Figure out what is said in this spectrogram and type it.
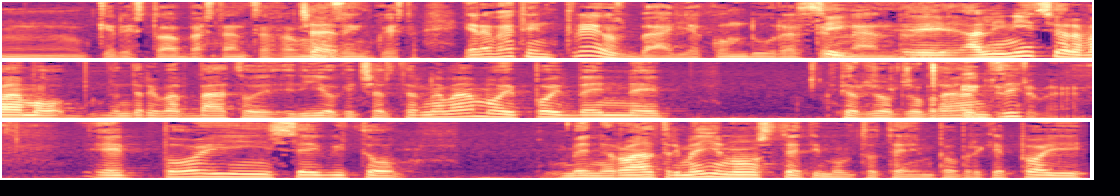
mm, che restò abbastanza famosa certo. in questo. Eravate in tre o sbaglio a condurre alternando? Sì, eh, all'inizio eravamo Andrea Barbato ed io che ci alternavamo e poi venne per Giorgio Branzi, Giorgio Branzi. e poi in seguito vennero altri, ma io non stetti molto tempo perché poi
